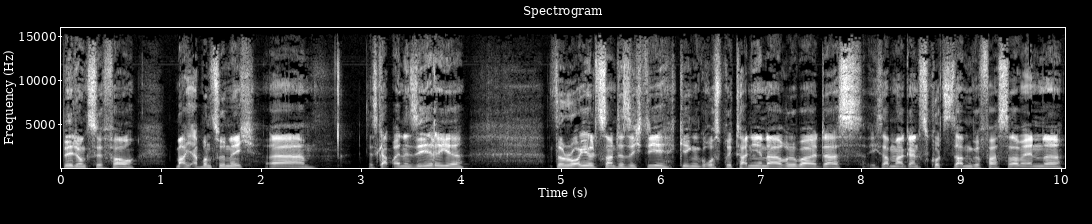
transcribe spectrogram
Bildungs-TV. Mache ich ab und zu nicht. Äh, es gab eine Serie, The Royals nannte sich die, gegen Großbritannien darüber, dass, ich sag mal ganz kurz zusammengefasst am Ende,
